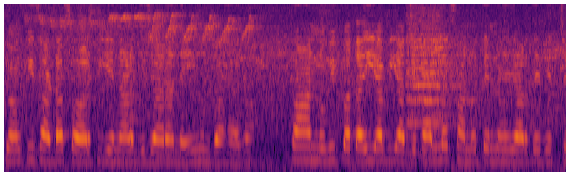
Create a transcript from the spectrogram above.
ਕਿਉਂਕਿ ਸਾਡਾ 100 ਰੁਪਏ ਨਾਲ ਗੁਜ਼ਾਰਾ ਨਹੀਂ ਹੁੰਦਾ ਹੈਗਾ। ਤੁਹਾਨੂੰ ਵੀ ਪਤਾ ਹੀ ਆ ਵੀ ਅੱਜ ਕੱਲ ਸਾਨੂੰ 3000 ਦੇ ਵਿੱਚ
